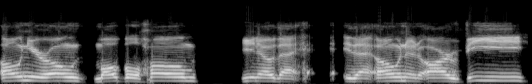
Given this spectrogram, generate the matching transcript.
own your own mobile home, you know that that own an RV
